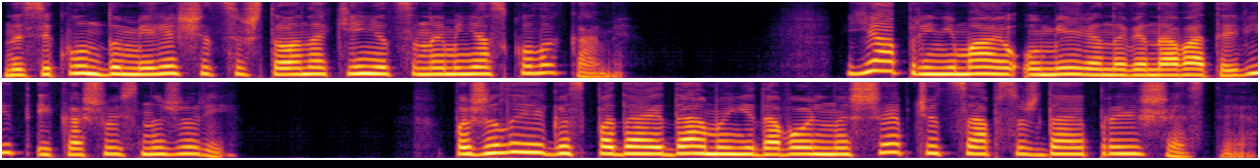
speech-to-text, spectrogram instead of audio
На секунду мерещится, что она кинется на меня с кулаками. Я принимаю умеренно виноватый вид и кашусь на жюри. Пожилые господа и дамы недовольно шепчутся, обсуждая происшествие.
